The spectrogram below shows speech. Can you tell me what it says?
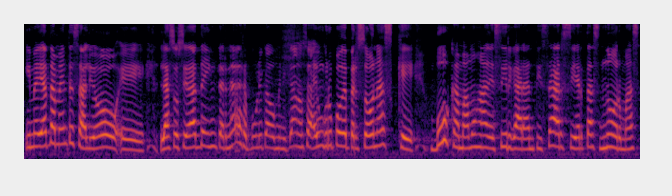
inmediatamente salió eh, la Sociedad de Internet de República Dominicana. O sea, hay un grupo de personas que buscan, vamos a decir, garantizar ciertas normas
